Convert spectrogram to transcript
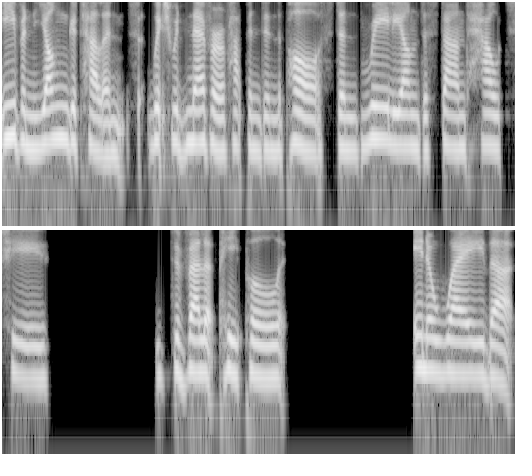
even younger talent, which would never have happened in the past, and really understand how to develop people in a way that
